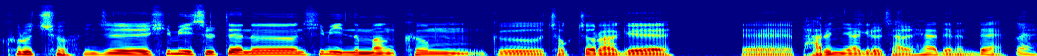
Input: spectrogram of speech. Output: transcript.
그렇죠 이제 힘이 있을 때는 힘이 있는 만큼 그 적절하게 에, 바른 이야기를 잘 해야 되는데 네.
